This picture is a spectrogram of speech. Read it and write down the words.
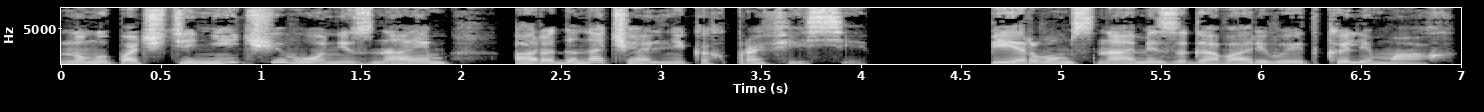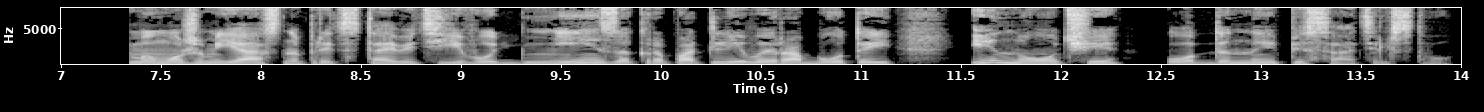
но мы почти ничего не знаем о родоначальниках профессии. Первым с нами заговаривает Калимах. Мы можем ясно представить его дни за кропотливой работой и ночи, отданные писательству.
